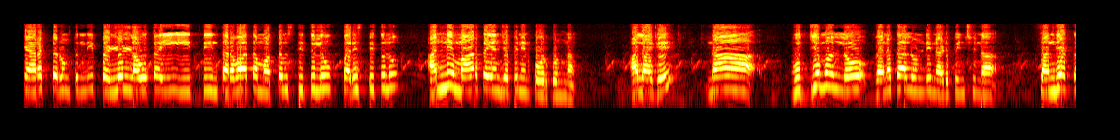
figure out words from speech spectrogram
క్యారెక్టర్ ఉంటుంది. పెళ్ళిళ్ళు అవుతాయి. దీని తర్వాత మొత్తం స్థితులు పరిస్థితులు అన్ని మారుతాయి అని చెప్పి నేను కోరుకుంటున్నాను అలాగే నా ఉద్యమంలో వెనకాలుండి నడిపించిన సంధ్యక్క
